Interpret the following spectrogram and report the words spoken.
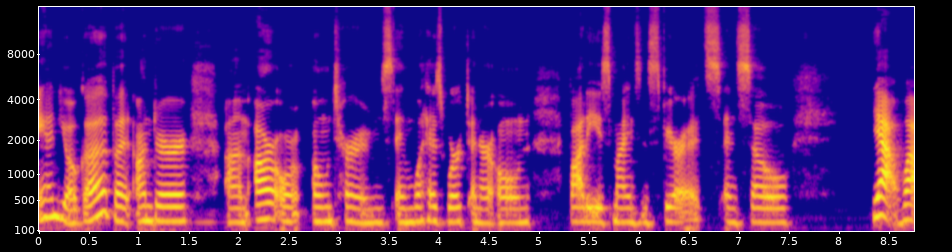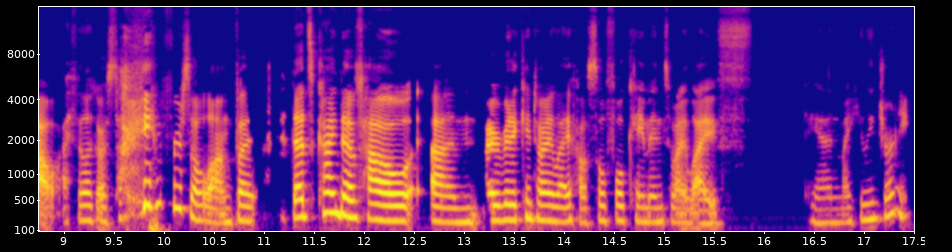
and yoga, but under um, our own terms and what has worked in our own bodies, minds, and spirits. And so, yeah, wow. I feel like I was talking for so long, but that's kind of how um, Ayurveda came to my life, how Soulfull came into my life, and my healing journey.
